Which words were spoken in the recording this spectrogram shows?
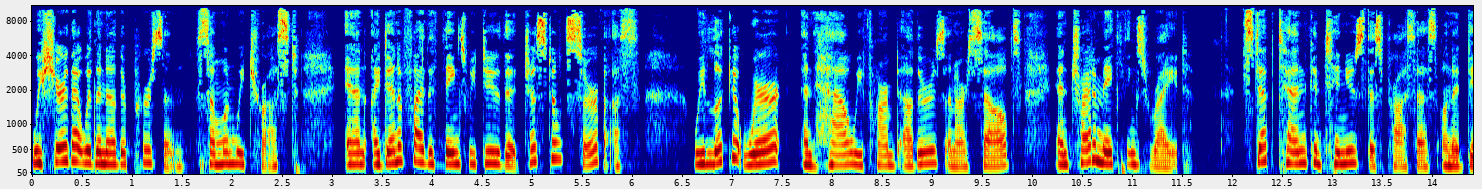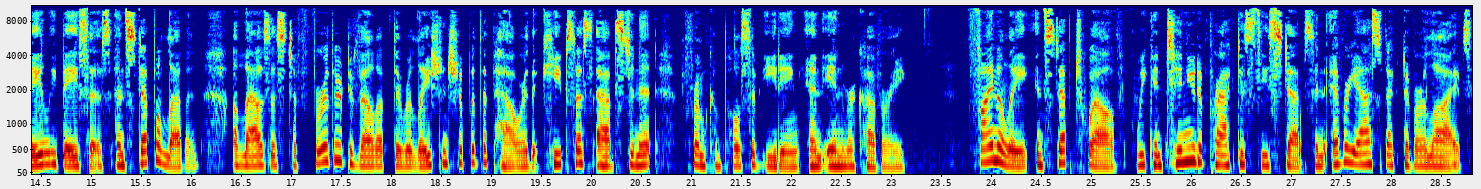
We share that with another person, someone we trust, and identify the things we do that just don't serve us. We look at where and how we've harmed others and ourselves and try to make things right. Step 10 continues this process on a daily basis, and step 11 allows us to further develop the relationship with the power that keeps us abstinent from compulsive eating and in recovery. Finally, in step 12, we continue to practice these steps in every aspect of our lives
